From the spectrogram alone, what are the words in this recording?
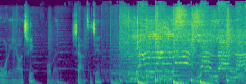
五零幺七。我们下次见。是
